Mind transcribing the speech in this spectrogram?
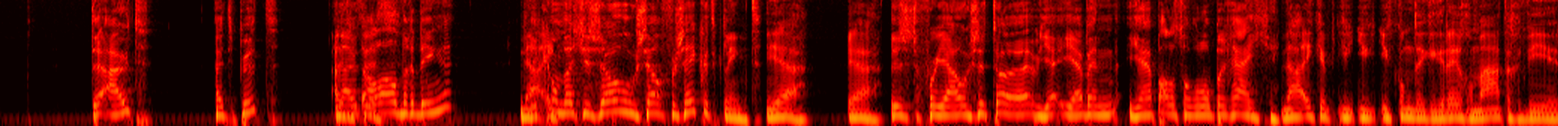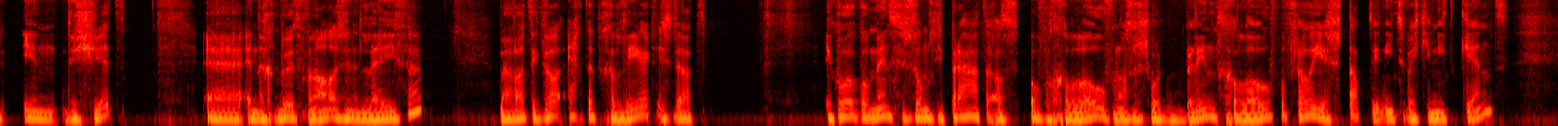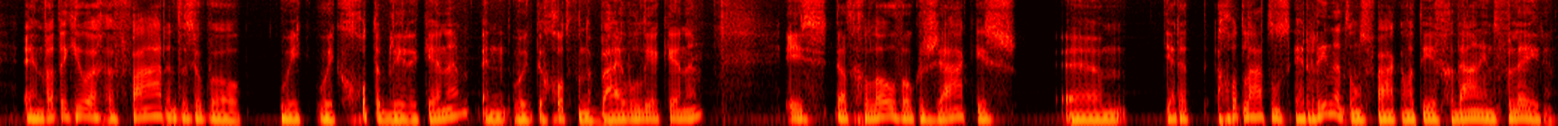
eruit. Uit die put. En uit, uit alle andere dingen. Nou, ik, omdat je zo zelfverzekerd klinkt. Ja, ja. Dus voor jou is het. Uh, jij, jij, bent, jij hebt alles al wel op een rijtje. Nou, ik heb, je, je komt denk ik regelmatig weer in de shit. Uh, en er gebeurt van alles in het leven. Maar wat ik wel echt heb geleerd is dat. Ik hoor ook wel mensen soms die praten als, over geloven, als een soort blind geloof of zo. Je stapt in iets wat je niet kent. En wat ik heel erg ervaar, en dat is ook wel hoe ik, hoe ik God heb leren kennen. En hoe ik de God van de Bijbel leer kennen. Is dat geloof ook een zaak is. Um, ja, dat God laat ons, herinnert ons vaak aan wat hij heeft gedaan in het verleden.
